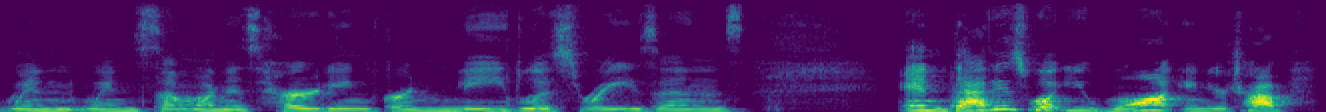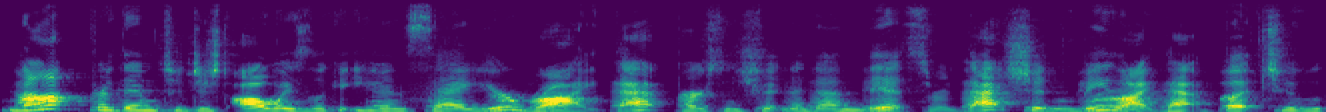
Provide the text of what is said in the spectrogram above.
when when someone is hurting for needless reasons and that is what you want in your tribe. Not for them to just always look at you and say you're right. that person shouldn't have done this or that shouldn't be like that. but to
